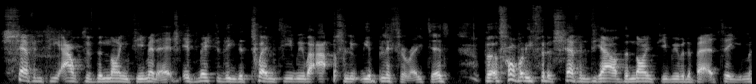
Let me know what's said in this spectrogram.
70 out of the 90 minutes. Admittedly, the 20 we were absolutely obliterated, but probably for the 70 out of the 90 we were the better team.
